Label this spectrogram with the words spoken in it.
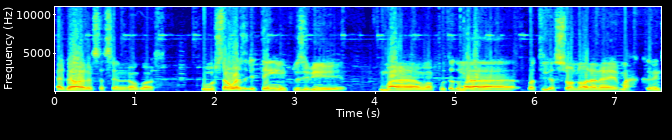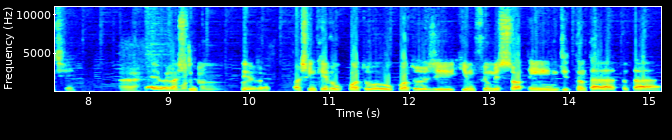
É da hora essa cena, eu gosto. O Star Wars ele tem, inclusive, uma, uma puta de uma, uma trilha sonora, né? Marcante. É, eu bem acho incrível. Eu acho incrível o quanto, o quanto de que um filme só tem de tanta, tanta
